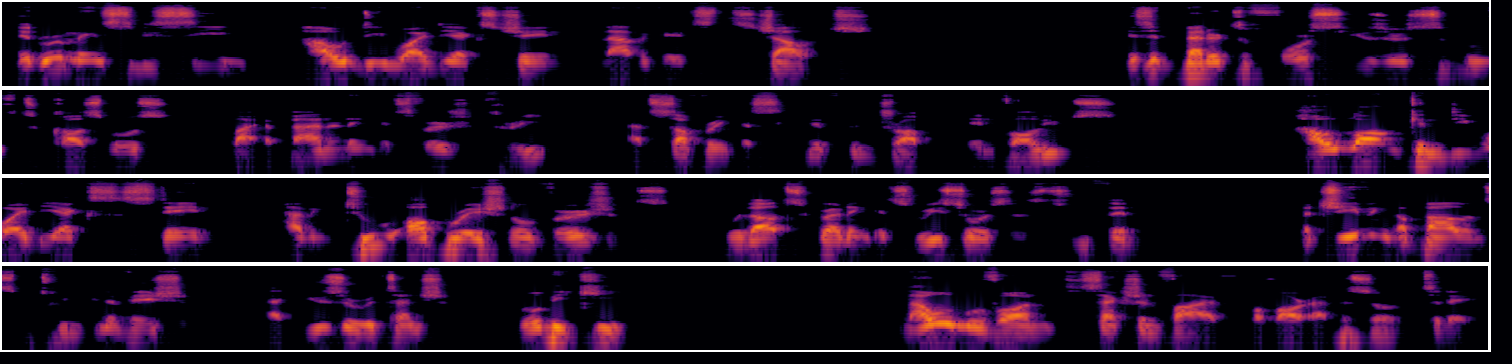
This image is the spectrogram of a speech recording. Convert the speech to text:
it remains to be seen how DYDX chain navigates this challenge. Is it better to force users to move to Cosmos by abandoning its version 3 and suffering a significant drop in volumes? How long can DYDX sustain having two operational versions without spreading its resources too thin? Achieving a balance between innovation and user retention will be key. Now we'll move on to section 5 of our episode today.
